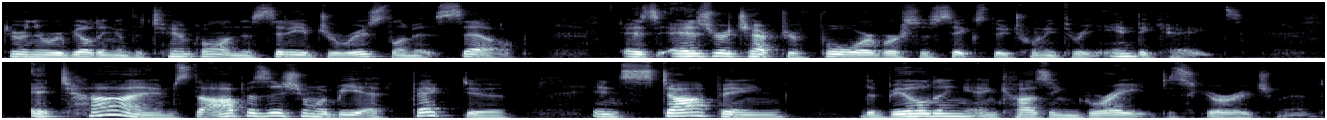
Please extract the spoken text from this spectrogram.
during the rebuilding of the temple and the city of Jerusalem itself, as Ezra chapter 4, verses 6 through 23 indicates. At times, the opposition would be effective in stopping the building and causing great discouragement.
